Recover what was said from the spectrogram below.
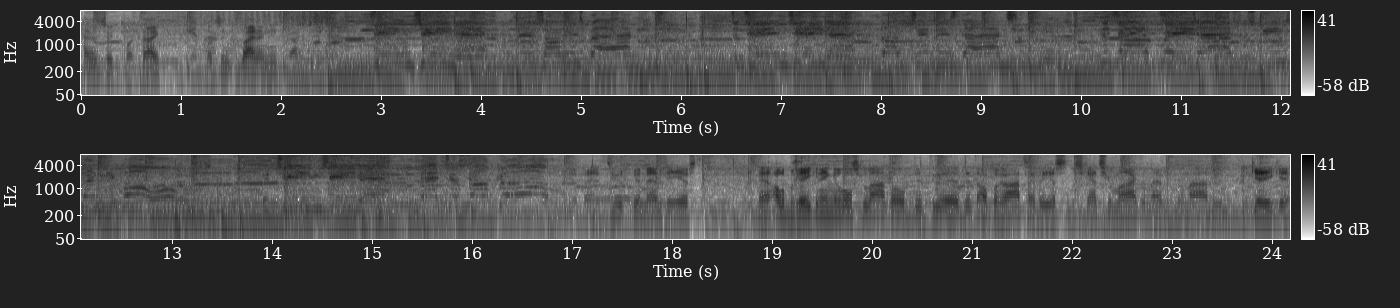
en het stuk praktijk, wat ze bijna niet krijgen. Jean Genie lives on his back. Natuurkunde hebben ze eerst eh, alle berekeningen losgelaten op dit, eh, dit apparaat. Ze hebben eerst een schets gemaakt en hebben daarna bekeken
